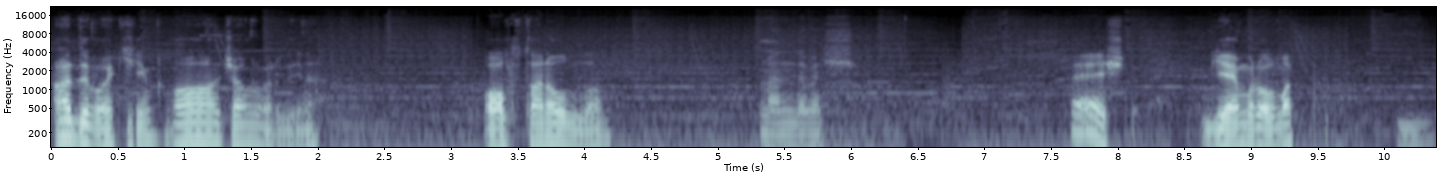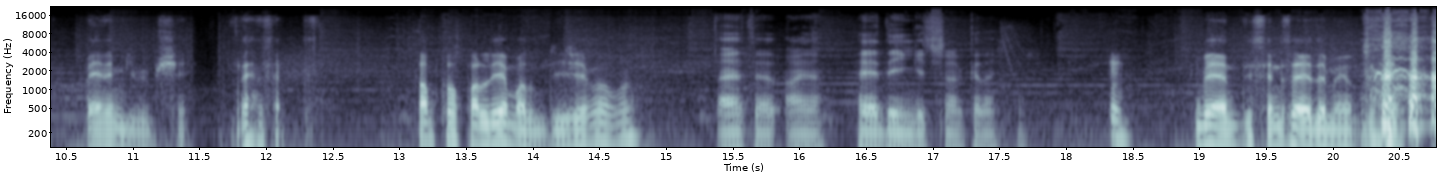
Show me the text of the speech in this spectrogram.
Hadi bakayım. Aa cam vardı yine. 6 tane oldu lan. Bende 5. E işte. Gamer olmak benim gibi bir şey. Neyse. Tam toparlayamadım diyeceğim ama Evet evet aynen. H deyin geçin arkadaşlar. beğendiyseniz he demeyi unutmayın.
